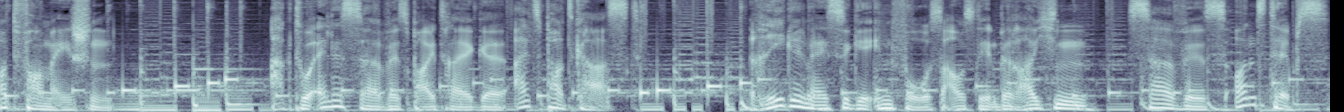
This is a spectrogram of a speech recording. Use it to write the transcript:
Podformation. Aktuelle Servicebeiträge als Podcast. Regelmäßige Infos aus den Bereichen Service und Tipps.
